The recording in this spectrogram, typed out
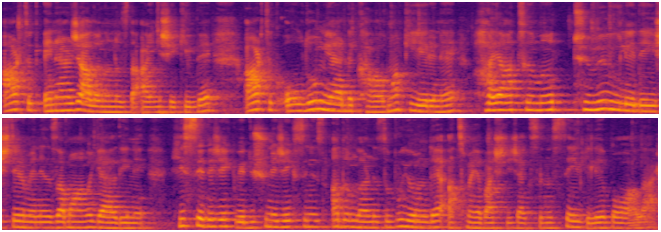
Artık enerji alanınız da aynı şekilde. Artık olduğum yerde kalmak yerine hayatımı tümüyle değiştirmenin zamanı geldiğini hissedecek ve düşüneceksiniz. Adımlarınızı bu yönde atmaya başlayacaksınız sevgili boğalar.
